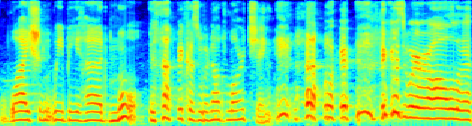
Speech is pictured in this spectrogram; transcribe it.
Why shouldn't we be heard more? because we're not marching. We're- because we're all, uh,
